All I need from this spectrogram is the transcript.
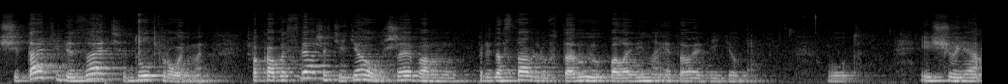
Считать, вязать до проймы. Пока вы свяжете, я уже вам предоставлю вторую половину этого видео. Вот. Еще я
